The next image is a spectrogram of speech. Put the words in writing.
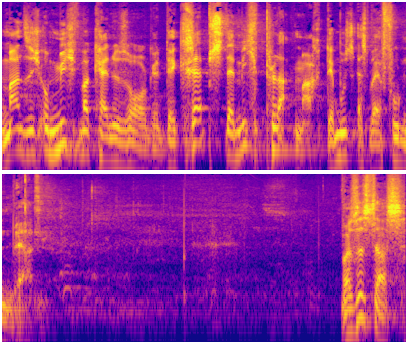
man sich um mich mal keine Sorge. Der Krebs, der mich platt macht, der muss erstmal erfunden werden. Was ist das?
